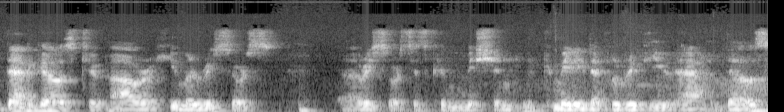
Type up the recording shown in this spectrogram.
That goes to our human resource uh, Resources Commission committee that will review that, those.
